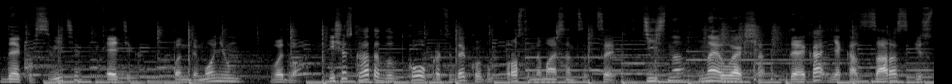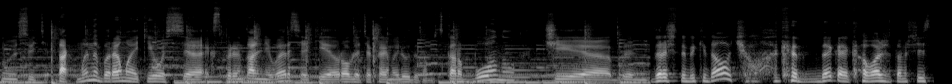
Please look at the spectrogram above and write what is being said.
деку в світі Ethic Pandemonium V2. І що сказати додатково про цю деку ну просто немає сенсу. Це дійсно найлегша дека, яка зараз існує у світі. Так, ми не беремо якісь е, експериментальні версії, які роблять окремі люди там з карбону чи е, блін. До речі, тобі кидав чувак дека, яка важить там 6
